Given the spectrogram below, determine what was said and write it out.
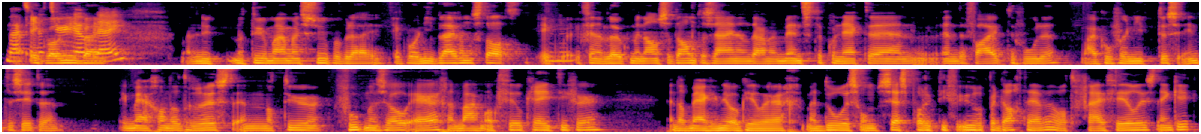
Maakt de Ik natuur jou bij- blij? Maar nu, natuur maakt mij super blij. Ik word niet blij van de stad. Ik, Mhm. ik vind het leuk om in Amsterdam te zijn en daar met mensen te connecten en, en de vibe te voelen. Maar ik hoef er niet tussenin te zitten. Ik merk gewoon dat rust en natuur voedt me zo erg en maakt me ook veel creatiever. En dat merk ik nu ook heel erg. Mijn doel is om zes productieve uren per dag te hebben, wat vrij veel is, denk ik.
